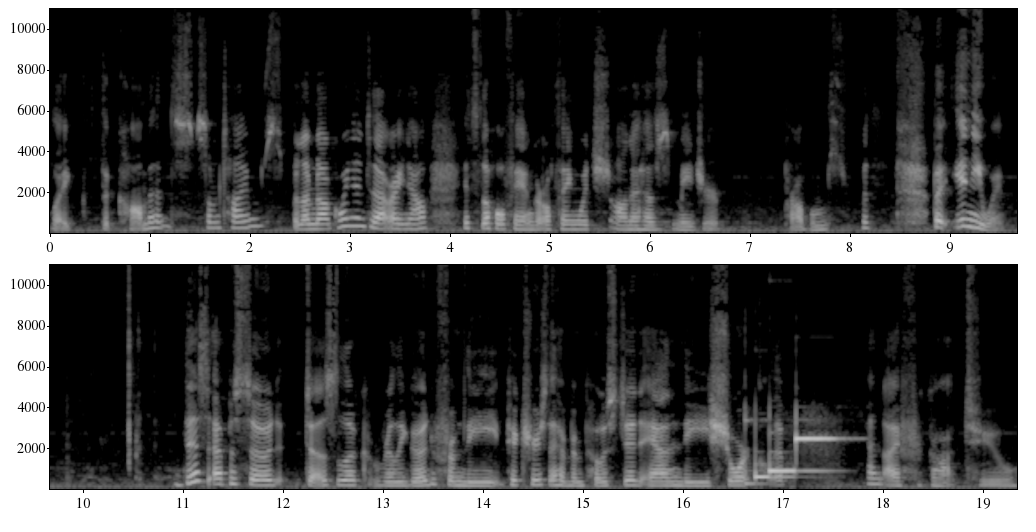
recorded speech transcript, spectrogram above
like the comments sometimes, but I'm not going into that right now. It's the whole fangirl thing, which Anna has major problems with. But anyway, this episode does look really good from the pictures that have been posted and the short clip. And I forgot to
